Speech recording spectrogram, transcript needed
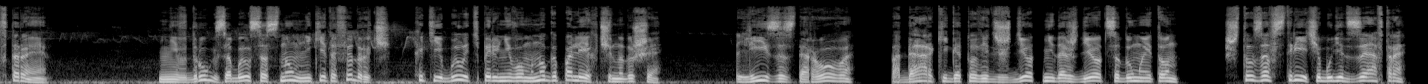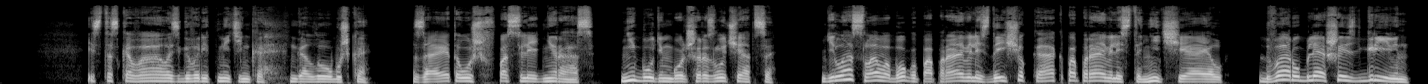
вторая. Не вдруг забылся сном Никита Федорович, хоть и было теперь у него много полегче на душе. Лиза здорова, подарки готовит, ждет, не дождется, думает он. Что за встреча будет завтра? Истосковалась, говорит Митенька, голубушка. За это уж в последний раз. Не будем больше разлучаться. Дела, слава богу, поправились, да еще как поправились-то, не чаял. Два рубля шесть гривен.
